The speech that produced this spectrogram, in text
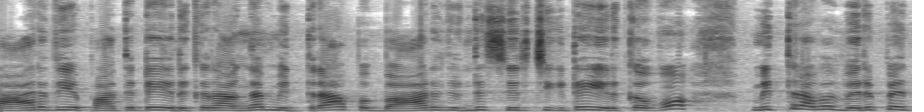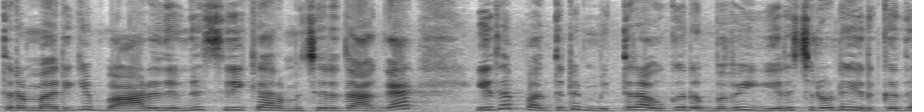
பாரதியை பார்த்துட்டே இருக்கிறாங்க மித்ரா. அப்போ பாரதி வந்து சிரிச்சுக்கிட்டே இருக்கவும் மித்ராவை வெறுப்பேற்றுற மாதிரிக்கு பாரதி வந்து சிரிக்க ஆரம்பிச்சிருந்தாங்க. இதை பார்த்துட்டு மித்ராவுக்கு ரொம்பவே எரிச்சலோடு இருக்குது.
